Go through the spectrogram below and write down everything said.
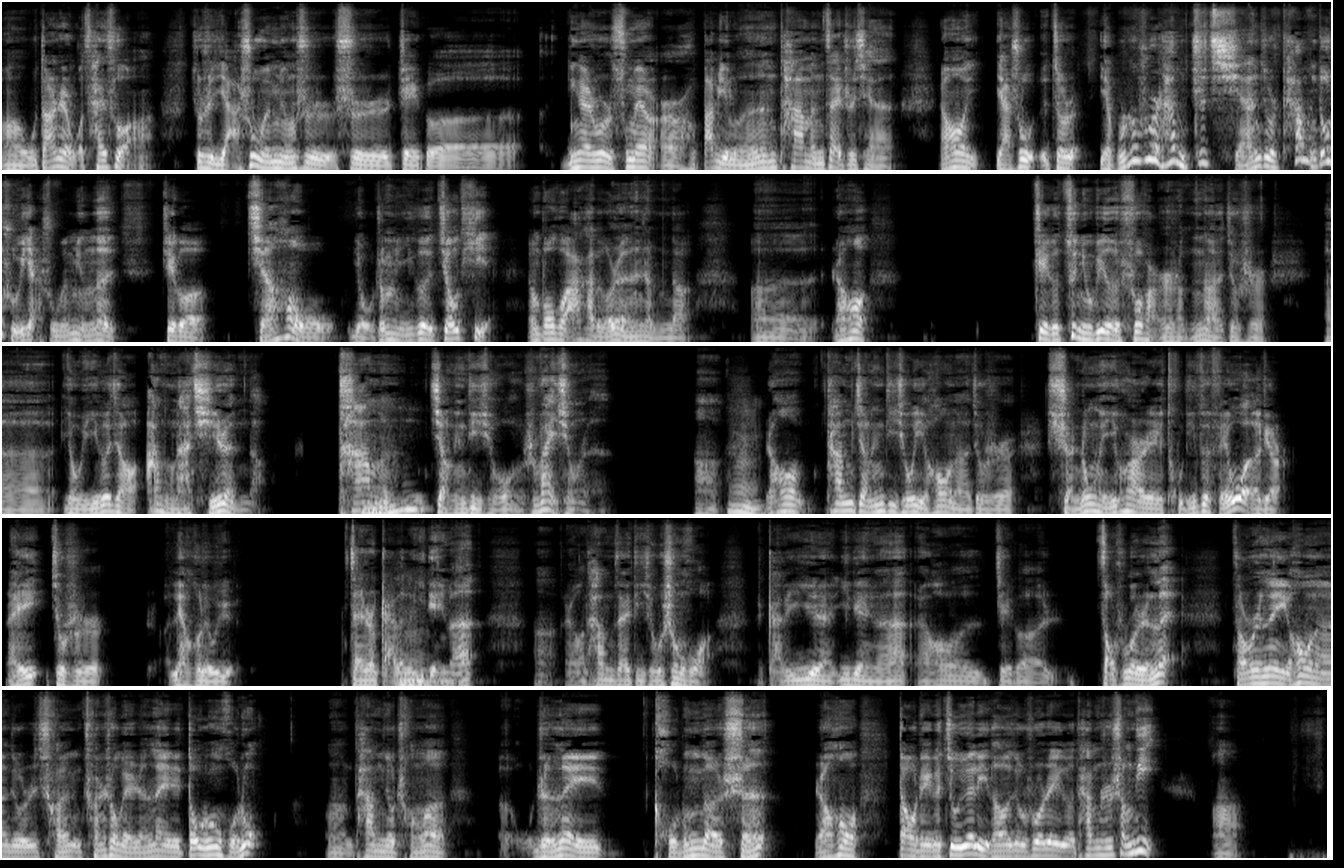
嗯、我当然这是我猜测啊，就是亚述文明是是这个应该说是苏美尔和巴比伦他们在之前，然后亚述就是也不是说是他们之前，就是他们都属于亚述文明的这个前后有这么一个交替，然后包括阿卡德人什么的，呃，然后这个最牛逼的说法是什么呢？就是呃，有一个叫阿努纳奇人的，他们嗯降临地球是外星人啊。嗯，然后他们降临地球以后呢，就是选中了一块这土地最肥沃的地儿，哎，就是两河流域，在这儿盖了个伊甸园、啊。然后他们在地球生活，改了伊甸伊甸园，然后这个造出了人类，造出人类以后呢，就是传传授给人类这刀耕火种，嗯，他们就成了呃人类口中的神。然后到这个旧约里头，就说这个他们是上帝啊。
